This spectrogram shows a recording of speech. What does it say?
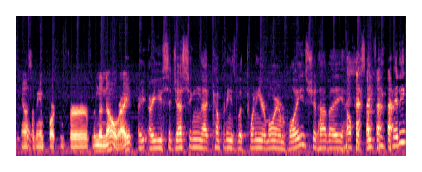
You know, something important for, for them to know, right? Are, are you suggesting that companies with 20 or more employees should have a health and safety committee?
